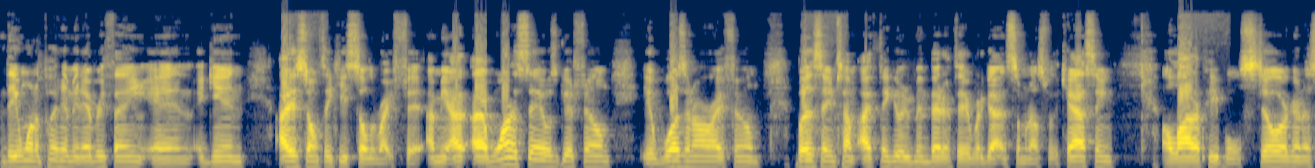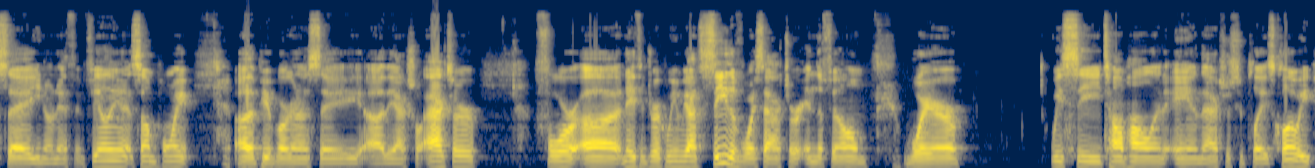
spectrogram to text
they want to put him in everything, and again, I just don't think he's still the right fit. I mean, I, I want to say it was a good film. It was an alright film, but at the same time, I think it would have been better if they would have gotten someone else for the casting. A lot of people still are going to say, you know, Nathan Fillion at some point. Other people are going to say uh, the actual actor for uh, Nathan Drake. We even got to see the voice actor in the film where we see Tom Holland and the actress who plays Chloe,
